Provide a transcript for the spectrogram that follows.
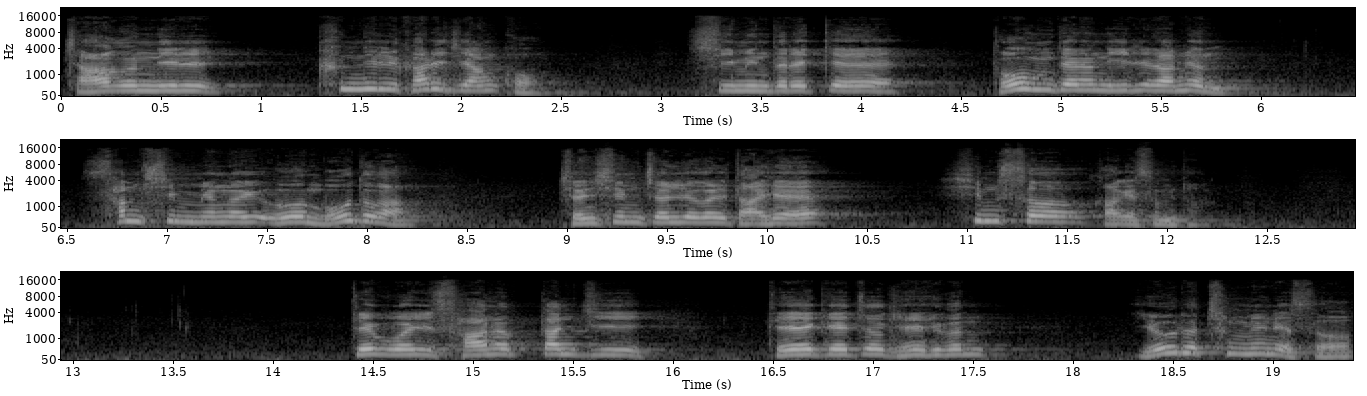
작은 일, 큰 일 가리지 않고 시민들에게 도움되는 일이라면 30명의 의원 모두가 전심 전력을 다해 힘써 가겠습니다. 대구의 산업단지 대개조 계획은 여러 측면에서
